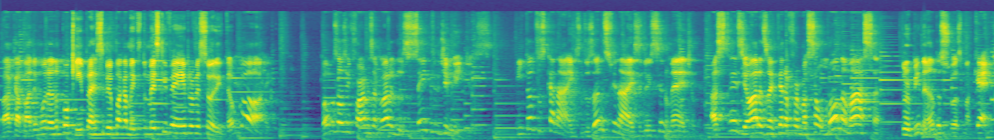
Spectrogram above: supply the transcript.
vai acabar demorando um pouquinho para receber o pagamento do mês que vem, hein, professor? Então corre! Vamos aos informes agora do Centro de Mídias. Em todos os canais dos anos finais e do ensino médio, às 13 horas vai ter a formação Mão na Massa, turbinando suas maquetes.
